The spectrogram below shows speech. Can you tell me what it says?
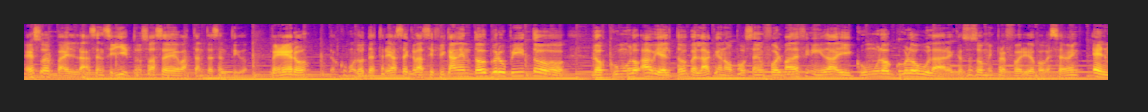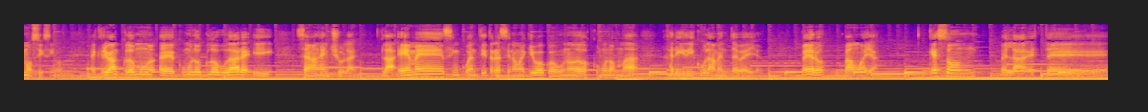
Eso es verdad, sencillito, eso hace bastante sentido. Pero los cúmulos de estrellas se clasifican en dos grupitos. Los cúmulos abiertos, ¿verdad? Que no poseen forma definida. Y cúmulos globulares, que esos son mis preferidos porque se ven hermosísimos. Escriban eh, cúmulos globulares y se van a enchular. La M53, si no me equivoco, es uno de los cúmulos más ridículamente bellos. Pero vamos allá. ¿Qué son, verdad? Este,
